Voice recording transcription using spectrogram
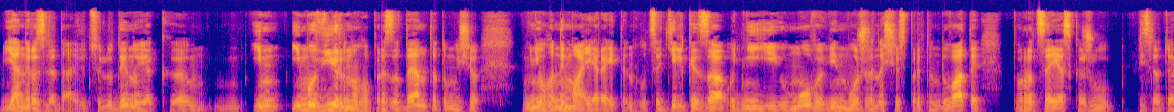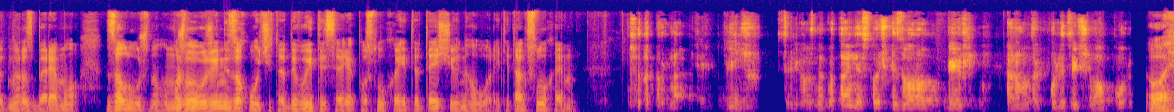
я не розглядаю цю людину як е, ім, імовірного президента, тому що у нього немає рейтингу. Це тільки за однієї умови він може на щось претендувати. Про це я скажу після того, як ми розберемо залужного. Можливо, вже і не захочете дивитися, як послухаєте те, що він говорить. І так слухаємо. Це більш серйозне питання з точки зору більш, скажімо так, політичного погляду. Ой,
